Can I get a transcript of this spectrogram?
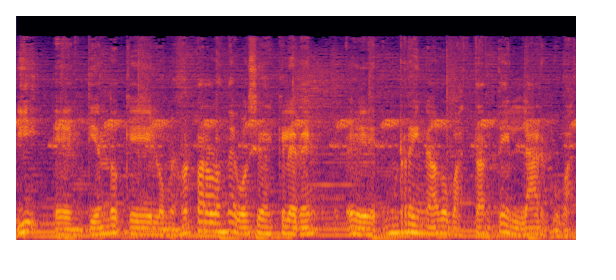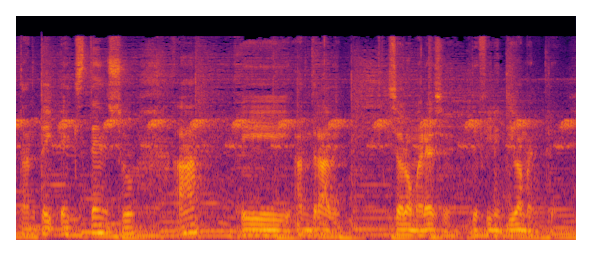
Y entiendo que lo mejor para los negocios es que le den eh, un reinado bastante largo, bastante extenso a eh, Andrade. Se lo merece, definitivamente.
